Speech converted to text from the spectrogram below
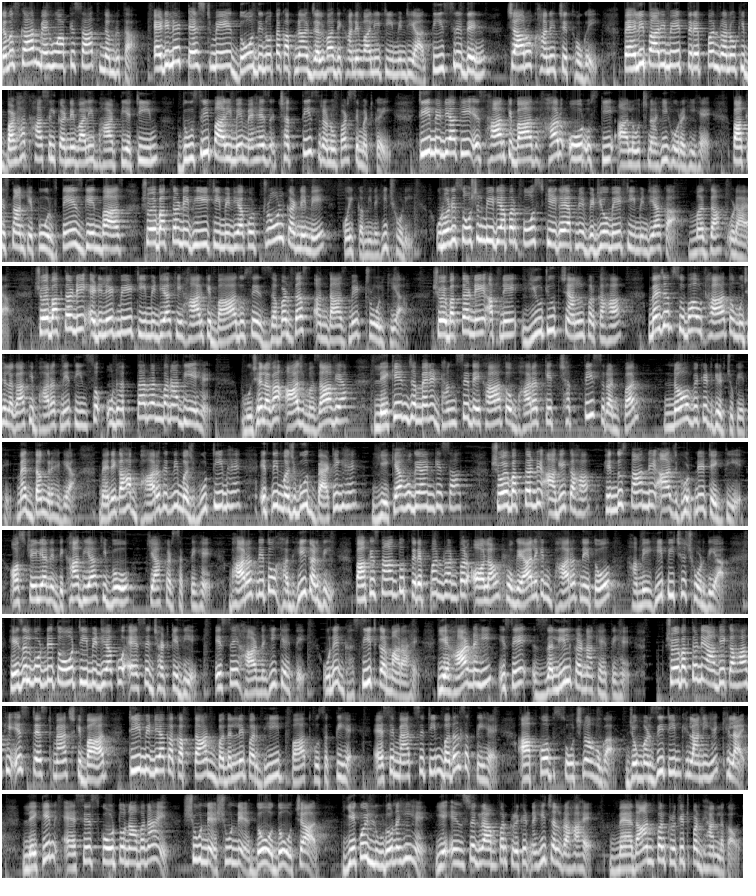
नमस्कार, मैं हूँ आपके साथ नम्रता। एडिलेट टेस्ट में दो दिनों तक अपना जलवा दिखाने वाली टीम इंडिया तीसरे दिन चारों खाने चित हो गई। पहली पारी में तिरपन रनों की बढ़त हासिल करने वाली भारतीय टीम दूसरी पारी में महज 36 रनों पर सिमट गई। टीम इंडिया की इस हार के बाद हर ओर उसकी आलोचना ही हो रही है। पाकिस्तान के पूर्व तेज गेंदबाज शोएब अख्तर ने भी टीम इंडिया को ट्रोल करने में कोई कमी नहीं छोड़ी। उन्होंने सोशल मीडिया पर पोस्ट किए गए अपने वीडियो में टीम इंडिया का मज़ाक उड़ाया। शोएब अख्तर ने एडिलेड में टीम इंडिया की हार के बाद उसे ज़बरदस्त अंदाज में ट्रोल किया। शोएब अख्तर ने अपने यूट्यूब चैनल पर कहा, मैं जब सुबह उठा तो मुझे लगा कि भारत ने तीन सौ उनहत्तर रन बना दिए हैं। मुझे लगा आज मज़ा आ गया, लेकिन जब मैंने ढंग से देखा तो भारत के 36 रन पर नौ विकेट गिर चुके थे। मैं दंग रह गया। मैंने कहा, भारत इतनी मज़बूत टीम है, इतनी मज़बूत बैटिंग है, ये क्या हो गया इनके साथ? शोएब अख्तर ने आगे कहा, हिंदुस्तान ने आज घुटने टेक दिए। ऑस्ट्रेलिया ने दिखा दिया कि वो क्या कर सकते हैं। भारत ने तो हद ही कर दी। पाकिस्तान तो तिरपन रन पर ऑल आउट हो गया, लेकिन भारत ने तो हमें ही पीछे छोड़ दिया। हेजलवुड ने तो टीम इंडिया को ऐसे झटके दिए। इसे हार नहीं कहते, उन्हें घसीट कर मारा है। ये हार नहीं, इसे जलील करना कहते हैं। शोएब अख्तर ने आगे कहा कि इस टेस्ट मैच के बाद टीम इंडिया का कप्तान बदलने पर भी बात हो सकती है। ऐसे मैच से टीम बदल सकती है। आपको अब सोचना होगा, जो मर्ज़ी टीम खिलानी है, खिलाए। लेकिन ऐसे स्कोर तो ना बनाए। शून्य शून्य, दो दो, चार। ये कोई लूडो नहीं है। ये इंस्टाग्राम पर क्रिकेट नहीं चल रहा है। मैदान पर क्रिकेट पर ध्यान लगाओ।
